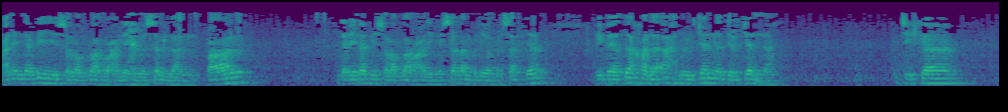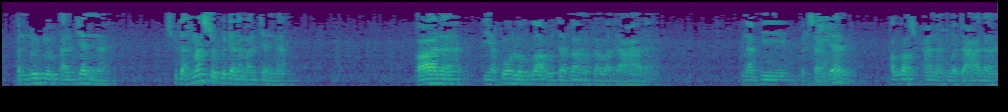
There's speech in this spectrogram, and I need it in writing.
عن النبي صلى الله عليه وسلم قال dari Nabi sallallahu alaihi wasallam beliau bersabda idza dakhala ahlul jannati al-jannah jika penduduk al-jannah sudah masuk ke dalam al-jannah qala yaqulu Allah tabaraka wa ta'ala Nabi bersabda Allah Subhanahu wa taala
